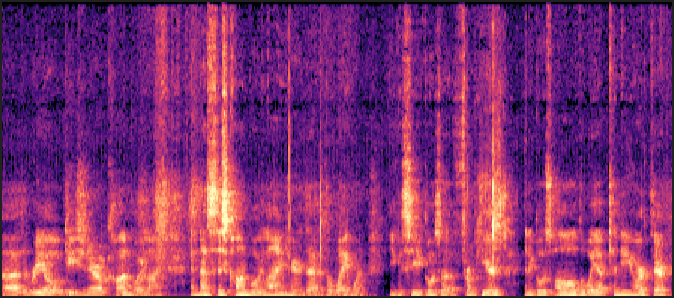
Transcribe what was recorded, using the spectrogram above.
uh, the Rio de Janeiro convoy line. And that's this convoy line here, the, the white one. You can see it goes uh, from here and it goes all the way up to New York there.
